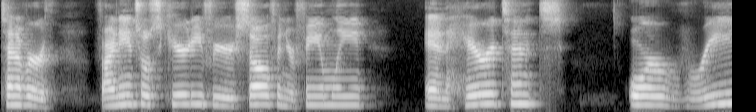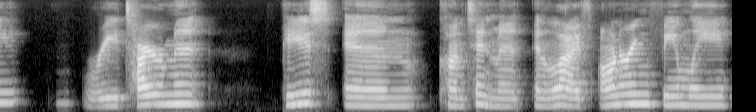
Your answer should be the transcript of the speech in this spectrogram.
Ten of Earth. Financial security for yourself and your family. Inheritance or re retirement. Peace and contentment in life. Honoring family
